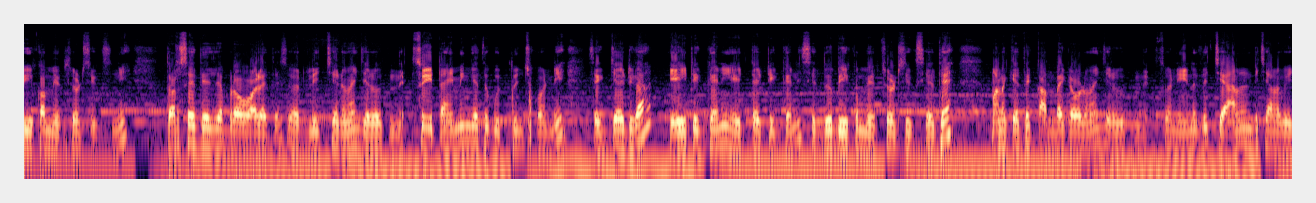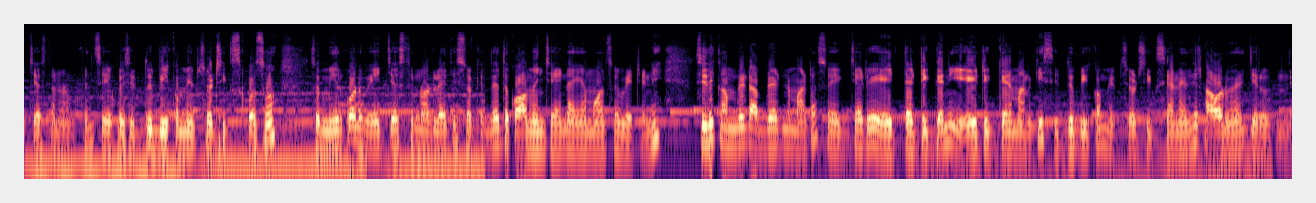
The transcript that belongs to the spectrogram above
బీకామ్ ఎపిసోడ్ సిక్స్ని త్వరసై తేజ బ్రో వాళ్ళైతే సో రిలీజ్ చేయడమే జరుగుతుంది. సో ఈ టైమింగ్ అయితే గుర్తుంచుకోండి. ఎగ్జాక్ట్గా ఎయిట్కి కానీ ఎయిట్ థర్టీకి కానీ సిద్ధు బీకామ్ ఎపిసోడ్ సిక్స్ అయితే మనకైతే కంబ్యాక్ అవ్వడమే జరుగుతుంది. సో నేనైతే చాలా అంటే చాలా వెయిట్ చేస్తున్నాను ఫ్రెండ్స్ ఈ యొక్క సిద్ధు బీకామ్ ఎపిసోడ్ సిక్స్ కోసం. సో మీరు కూడా వెయిట్ చేస్తున్నట్లయితే సో కింద అయితే కామెంట్ చేయండి. ఐఎమ్ ఆల్సో వెయిట్ అని సో ఇది కంప్లీట్ అప్డేట్ అనమాట సో ఎగ్జాక్ట్గా ఎయిట్ థర్టీకి కానీ ఎయిట్కి కానీ మనకి సిద్ధు బీకామ్ ఎపిసోడ్ సిక్స్ అనేది రావడం అనేది జరుగుతుంది.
